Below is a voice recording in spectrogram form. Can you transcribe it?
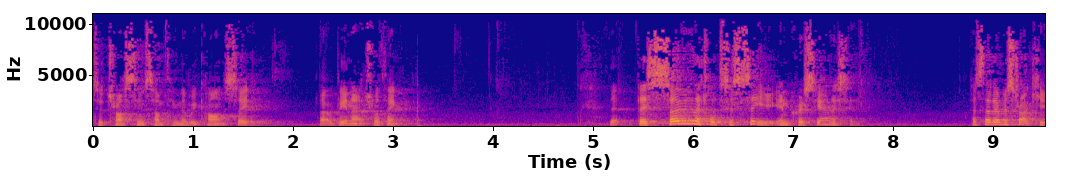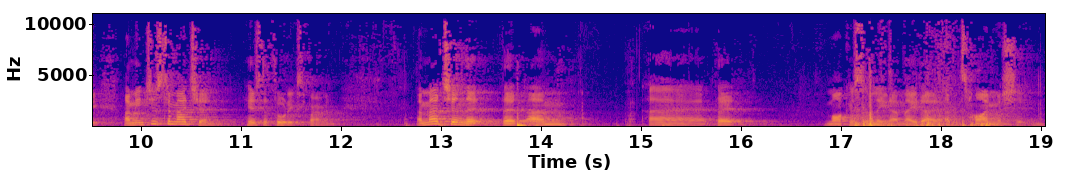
to trust in something that we can't see. That would be a natural thing. There's so little to see in Christianity. Has that ever struck you? I mean, just imagine, here's a thought experiment. Imagine that, that, um, uh, that Marcus and Lena made a, a time machine,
